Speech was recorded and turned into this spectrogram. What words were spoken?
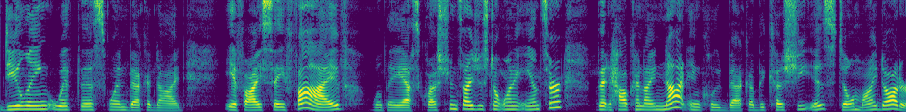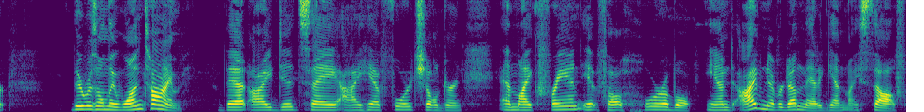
dealing with this when Becca died. If I say five, will they ask questions I just don't want to answer? But how can I not include Becca because she is still my daughter? There was only one time that I did say I have four children, and like Fran, it felt horrible. And I've never done that again myself.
